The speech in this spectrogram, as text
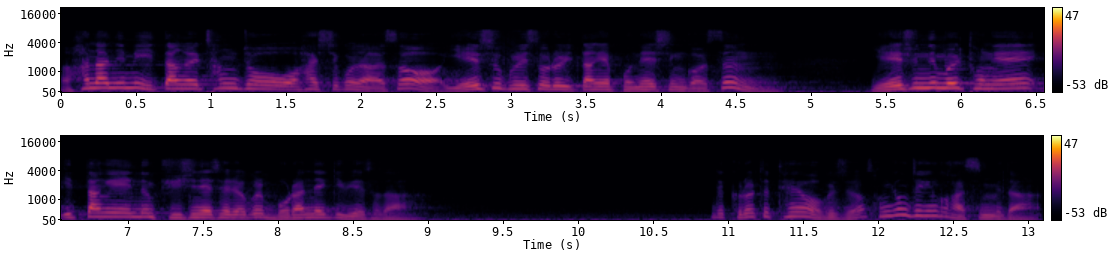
하나님이 이 땅을 창조하시고 나서 예수 그리스도를 이 땅에 보내신 것은 예수님을 통해 이 땅에 있는 귀신의 세력을 몰아내기 위해서다. 근데 그럴듯해요. 그죠? 성경적인 것 같습니다.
